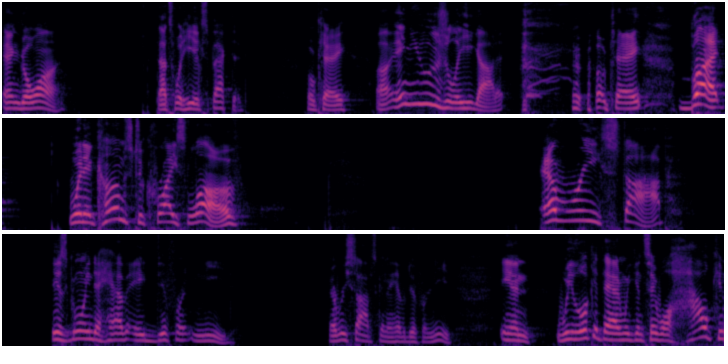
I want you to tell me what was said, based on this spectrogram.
and go on. That's what he expected. Okay? Uh, and usually he got it. okay? But when it comes to Christ's love, every stop is going to have a different need. Every stop's going to have a different need. And we look at that and we can say, well, how can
